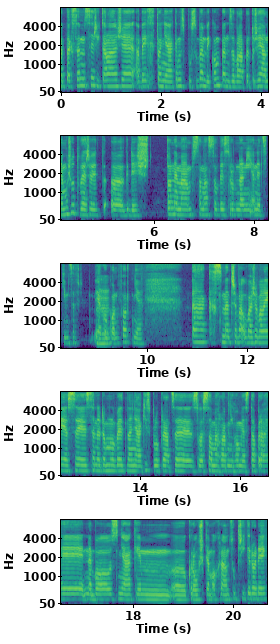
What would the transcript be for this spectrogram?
a tak jsem si říkala, že abych to nějakým způsobem vykompenzovala, protože já nemůžu tvořit, eh, když to nemám sama sobě srovnaný a necítím se jako mm. komfortně tak jsme třeba uvažovali, jestli se nedomluvit na nějaký spolupráce s lesama hlavního města Prahy nebo s nějakým uh, kroužkem ochránců přírody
